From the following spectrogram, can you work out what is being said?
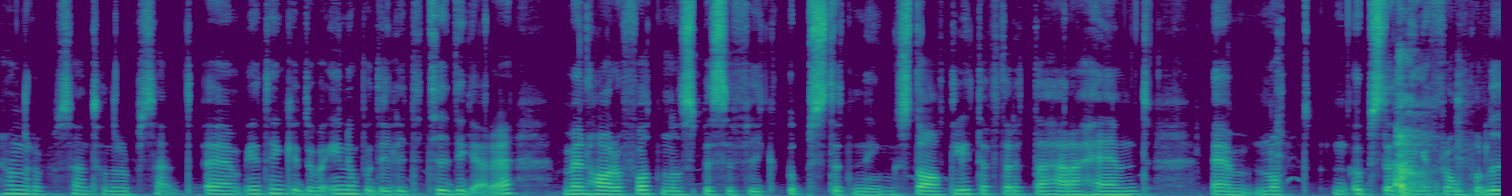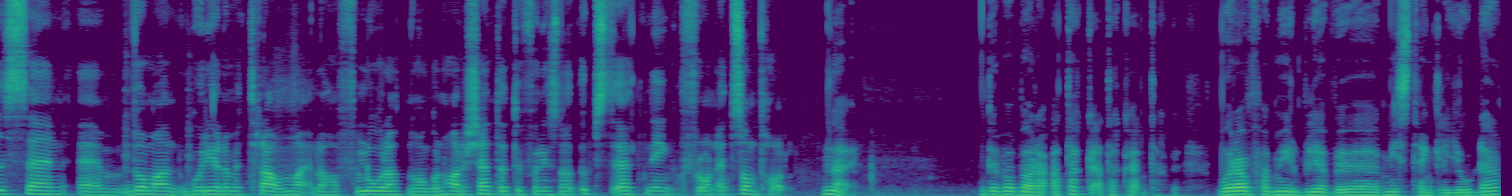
100 procent, 100 procent. Ehm, jag tänker du var inne på det lite tidigare. Men har du fått någon specifik uppstöttning statligt efter att det här har hänt? Um, något uppstöttning från polisen um, då man går igenom ett trauma eller har förlorat någon? Har du känt att det funnits någon uppstöttning från ett sånt håll? Nej. Det var bara attack, attack, attack. Vår familj blev uh, misstänkliggjorda.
